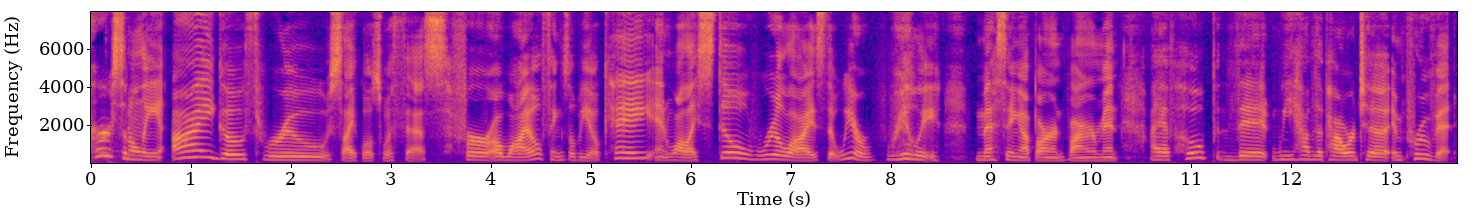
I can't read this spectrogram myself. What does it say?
Personally, I go through cycles with this. For a while, things will be okay, and while I still realize that we are really messing up our environment, I have hope that we have the power to improve it.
